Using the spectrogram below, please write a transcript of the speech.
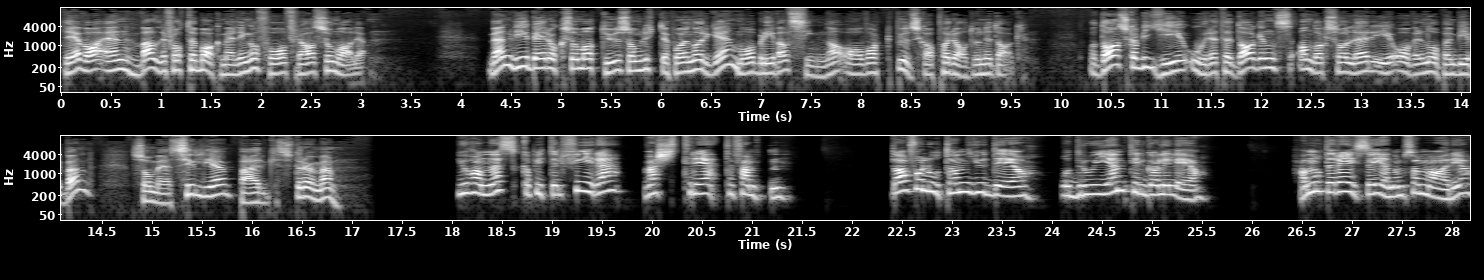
det var en veldig flott tilbakemelding å få fra Somalia. Men vi ber også om at du som lytter på i Norge, må bli velsigna av vårt budskap på radioen i dag. Og da skal vi gi ordet til dagens andagsholder i Over en åpen bibel, som er Silje Berg Straume. Johannes kapittel 4 vers 3–15 Da forlot han Judea og dro igjen til Galilea. Han måtte reise gjennom Samaria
